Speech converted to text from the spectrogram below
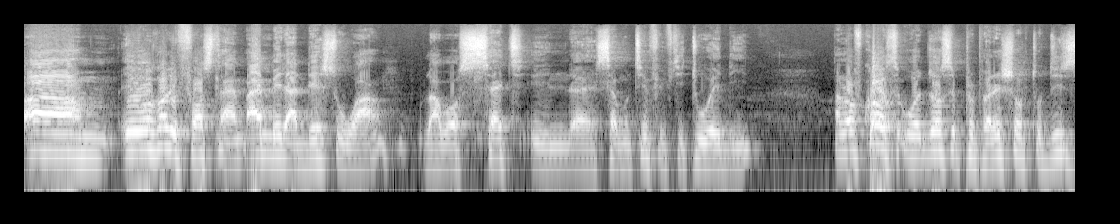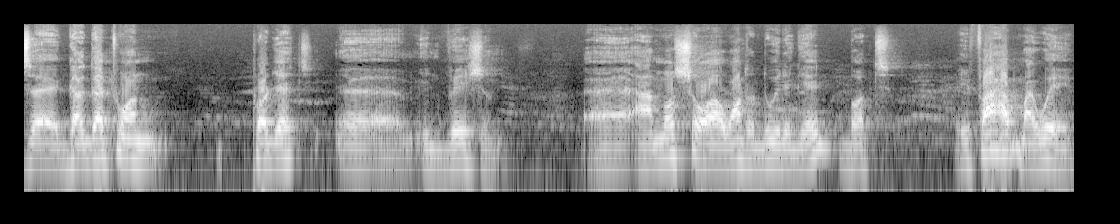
um, it was not the first time I made Adesuwa that was set in uh, 1752 AD. And of course, it was just a preparation to this uh, Gargatuan project uh, invasion. Uh, I'm not sure I want to do it again, but if I have my way,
